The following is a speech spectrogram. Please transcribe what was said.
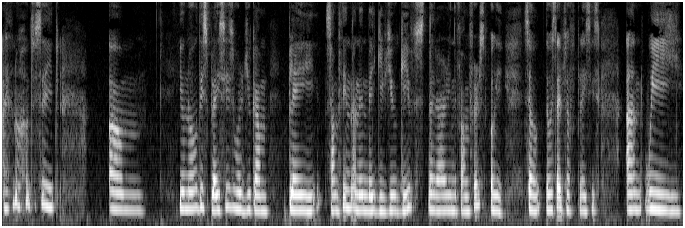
I don't know how to say it. Um, you know these places where you can play something and then they give you gifts that are in the fanfares. Okay, so those types of places, and we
